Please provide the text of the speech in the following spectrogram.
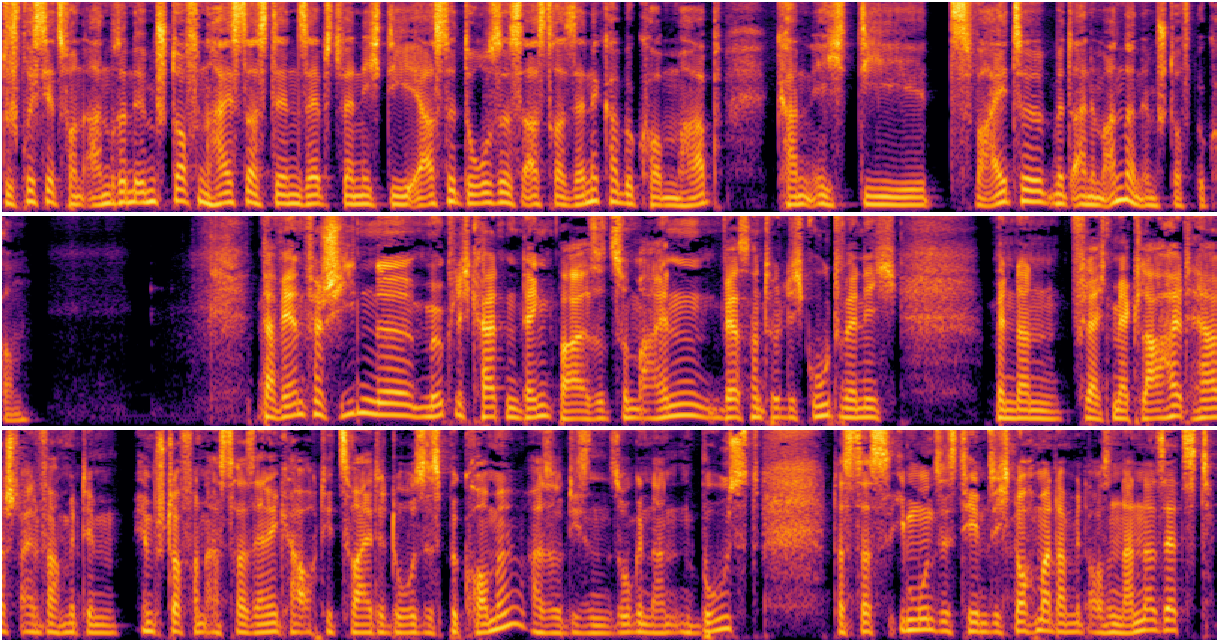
Du sprichst jetzt von anderen Impfstoffen. Heißt das denn, selbst wenn ich die erste Dosis AstraZeneca bekommen habe, kann ich die zweite mit einem anderen Impfstoff bekommen? Da wären verschiedene Möglichkeiten denkbar. Also zum einen wäre es natürlich gut, wenn ich, wenn dann vielleicht mehr Klarheit herrscht, einfach mit dem Impfstoff von AstraZeneca auch die zweite Dosis bekomme, also diesen sogenannten Boost, dass das Immunsystem sich nochmal damit auseinandersetzt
